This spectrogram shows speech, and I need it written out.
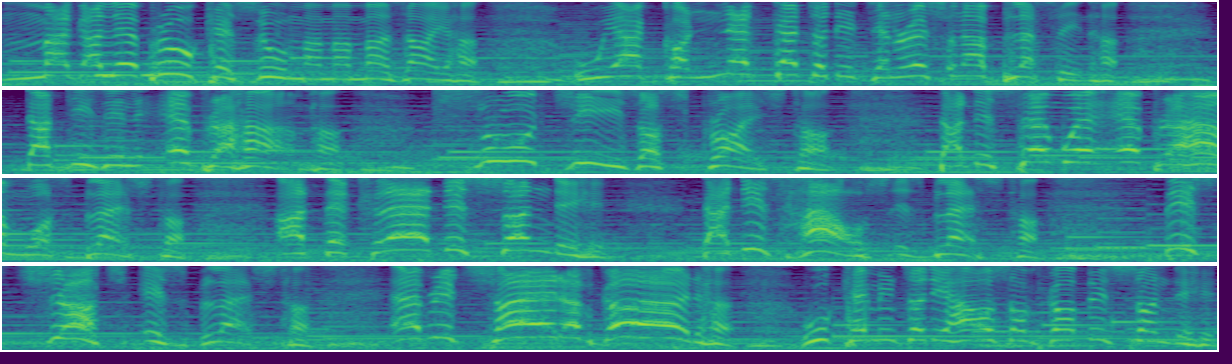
Magalebru kezuma mamazaya. We are connected to the generational blessing that is in Abraham through Jesus Christ. That the same way Abraham was blessed I declare this Sunday that this house is blessed. This church is blessed. Every child of God who came into the house of God this Sunday,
